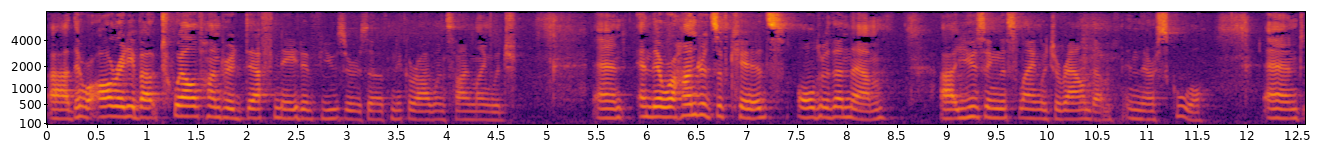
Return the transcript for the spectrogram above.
uh, there were already about 1,200 deaf native users of Nicaraguan Sign Language. And, and there were hundreds of kids older than them uh, using this language around them in their school. And,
